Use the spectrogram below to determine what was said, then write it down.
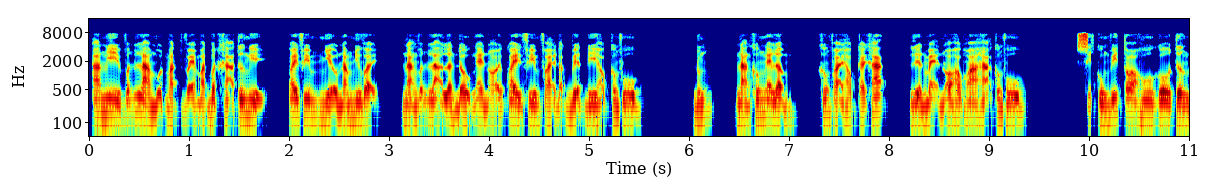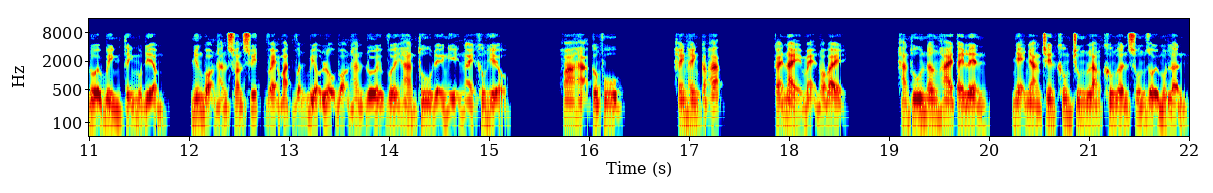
an nhi vẫn là một mặt vẻ mặt bất khả tư nghị, quay phim nhiều năm như vậy, nàng vẫn là lần đầu nghe nói quay phim phải đặc biệt đi học công phu. Đúng, nàng không nghe lầm, không phải học cái khác, liền mẹ nó học hoa hạ công phu. Xịt cùng vít to hugo tương đối bình tĩnh một điểm, nhưng bọn hắn xoắn suýt vẻ mặt vẫn biểu lộ bọn hắn đối với hàn thu đề nghị này không hiểu. Hoa hạ công phu. Hành hành cấp hắc. Cái này mẹ nó bảy. Hàn thu nâng hai tay lên, nhẹ nhàng trên không trung lăng không ấn xuống rồi một lần,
